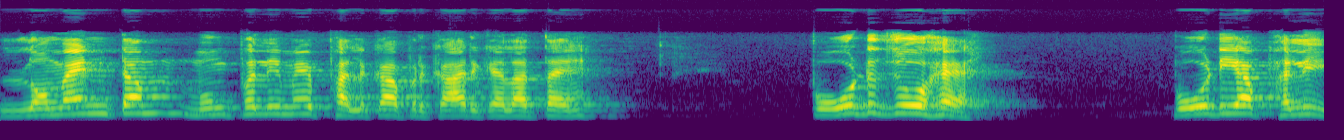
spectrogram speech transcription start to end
लोमेंटम मूंगफली में फल का प्रकार कहलाता है। पोड जो है पोड या फली,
